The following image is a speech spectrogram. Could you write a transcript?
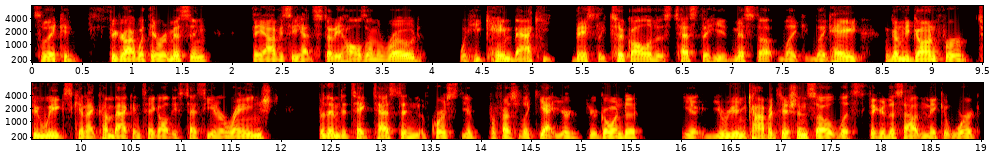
so they could figure out what they were missing. They obviously had study halls on the road. When he came back, he basically took all of his tests that he had missed up. Like, like, hey, I'm going to be gone for two weeks. Can I come back and take all these tests? He had arranged for them to take tests, and of course, the professor like, yeah, you're you're going to, you know, you're in competition, so let's figure this out and make it work.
